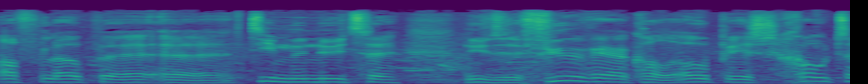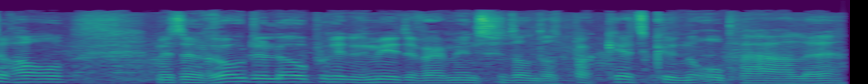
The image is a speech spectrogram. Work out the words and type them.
Afgelopen tien minuten, nu de vuurwerkhal open is. Grote hal met een rode loper in het midden... waar mensen dan dat pakket kunnen ophalen.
